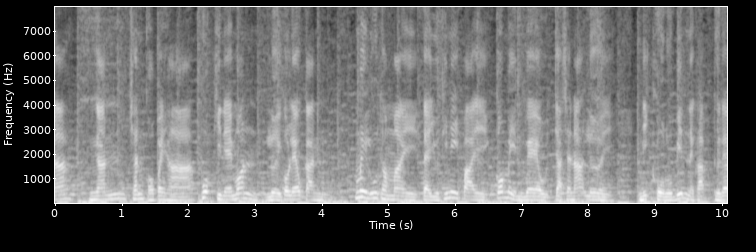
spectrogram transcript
นะ งั้นฉันขอไปหาพวกคินไอมอนเลยก็แล้วกัน ไม่รู้ทำไม แต่อยู่ที่นี่ไปก็ไม่เห็นแววจะชนะเลย นิโคโรบินนะครับเธอได้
